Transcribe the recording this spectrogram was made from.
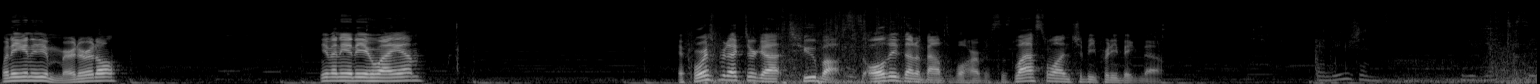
What are you gonna do? Murder it all? You have any idea who I am? A Forest Protector got two buffs. All they've done of Bountiful Harvest. This last one should be pretty big though. Illusions. You've yet to see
